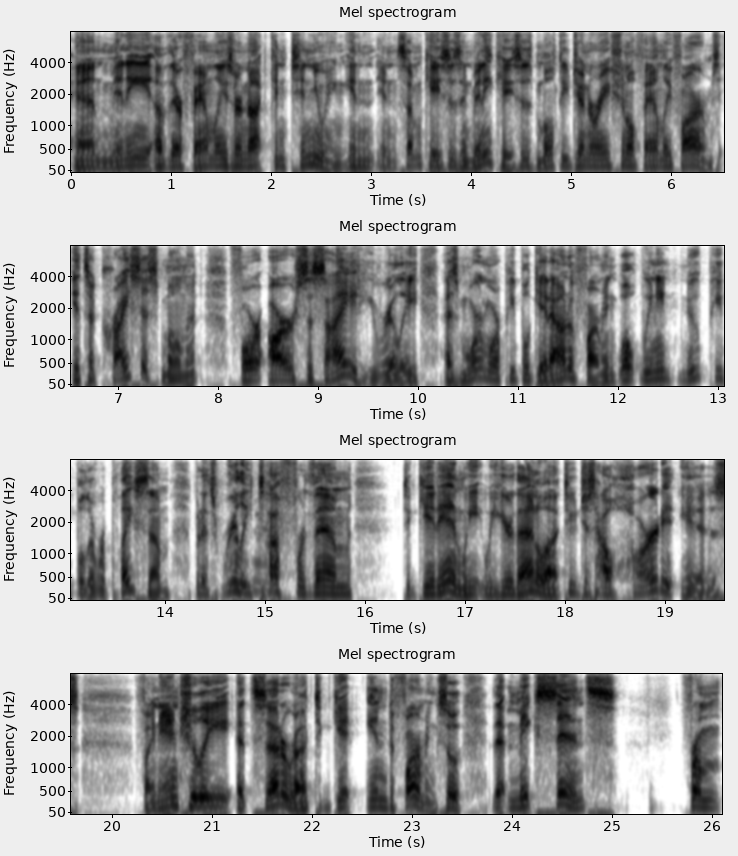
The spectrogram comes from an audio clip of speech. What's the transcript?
and many of their families are not continuing in in some cases in many cases multi-generational family farms. It's a crisis moment for our society really as more and more people get out of farming. Well, we need new people to replace them, but it's really mm-hmm. tough for them to get in. We we hear that a lot too just how hard it is financially, etc., to get into farming. So that makes sense from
